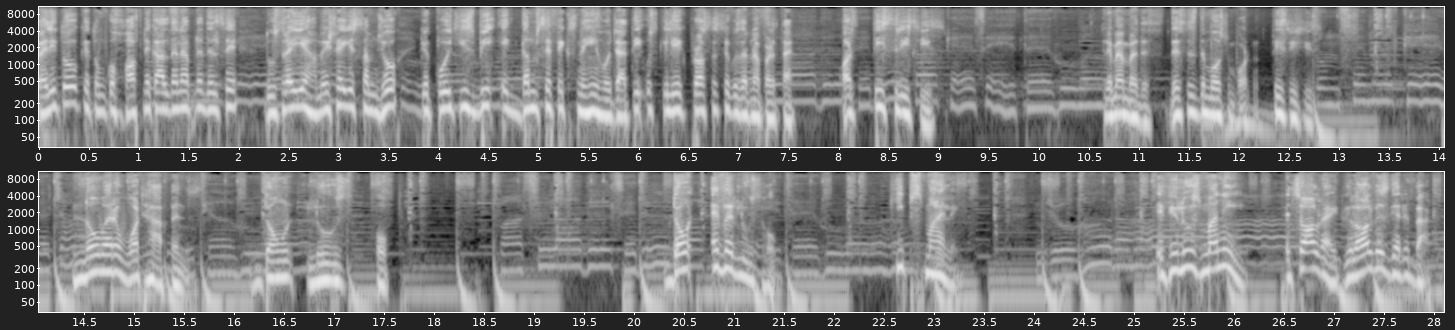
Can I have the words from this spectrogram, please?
पहली तो कि तुमको खौफ निकाल देना अपने दिल से। दूसरा ये, हमेशा ये समझो कि कोई चीज़ भी एकदम से फिक्स नहीं हो जाती। उसके लिए एक प्रोसेस से गुजरना पड़ता है। और तीसरी चीज़। Remember this this is the most important तीसरी चीज़। No matter what happens don't lose hope don't ever lose hope keep smiling if you lose money it's all right you'll always get it back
